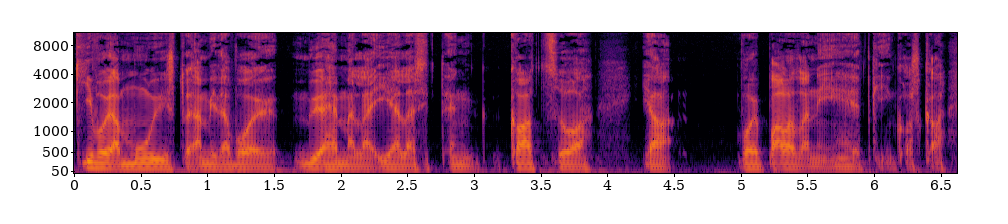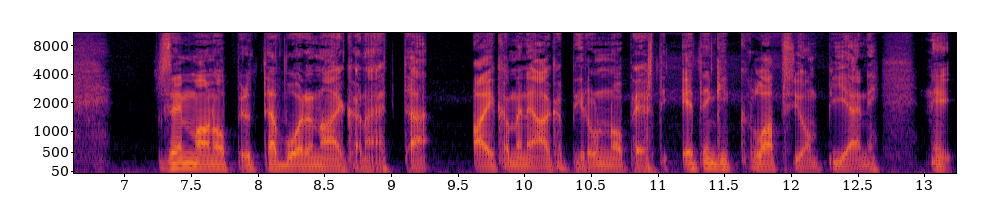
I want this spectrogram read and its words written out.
kivoja muistoja, mitä voi myöhemmällä iällä sitten katsoa ja voi palata niihin hetkiin, koska sen mä oon oppinut tämän vuoden aikana, että aika menee aika pirun nopeasti, etenkin kun lapsi on pieni, niin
